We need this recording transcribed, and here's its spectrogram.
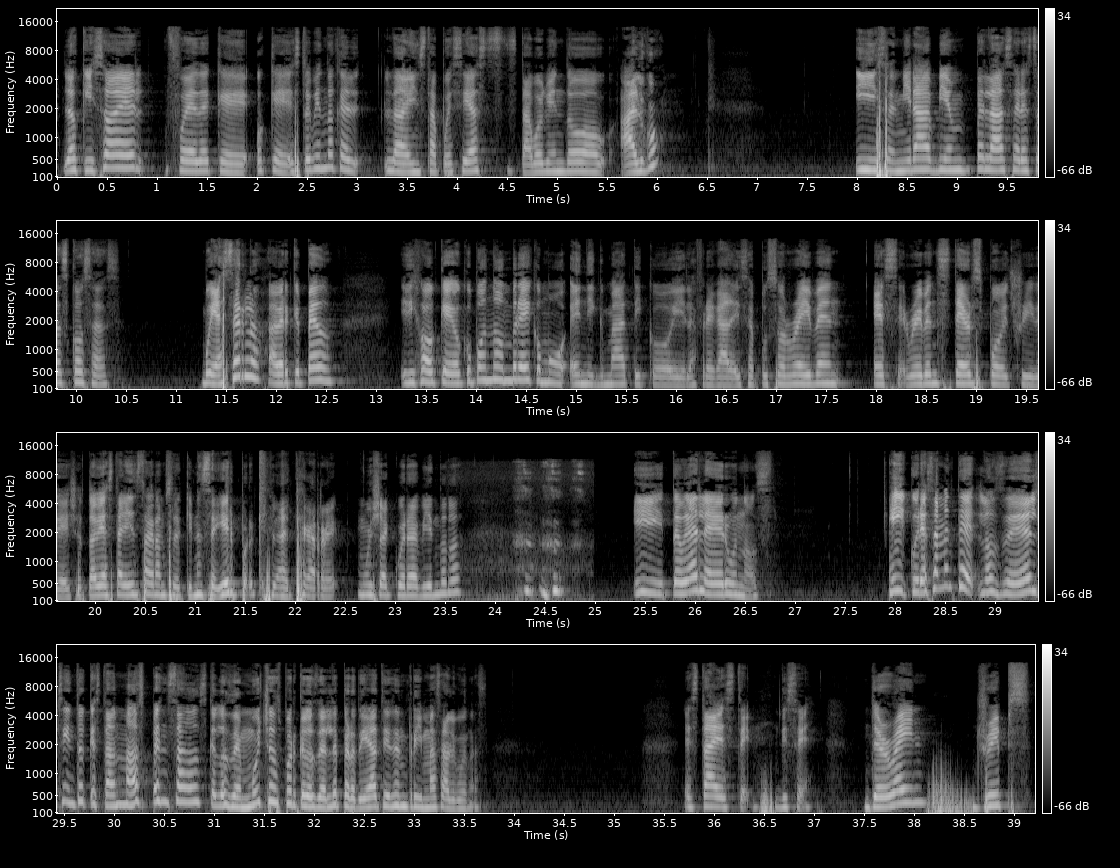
Lo que hizo él fue de que, ok, estoy viendo que la Insta Poesía se está volviendo algo y se mira bien pelada hacer estas cosas. Voy a hacerlo, a ver qué pedo. Y dijo que ocupa un nombre como enigmático y la fregada. Y se puso Raven S, Raven Stairs Poetry. De hecho, todavía está en Instagram si lo quieren seguir porque la te agarré mucha cura viéndolo. Y te voy a leer unos. Y curiosamente, los de él siento que están más pensados que los de muchos porque los de él de perdida tienen rimas algunas. Está este, dice: The rain drips,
